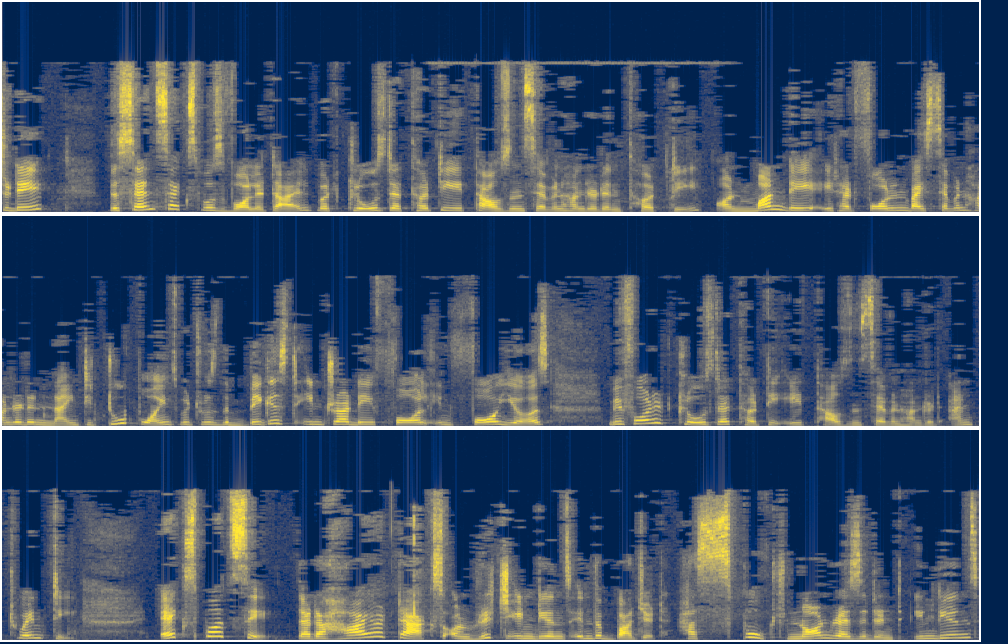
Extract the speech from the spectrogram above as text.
Today, the Sensex was volatile but closed at 38,730. On Monday, it had fallen by 792 points, which was the biggest intraday fall in four years before it closed at 38,720. Experts say that a higher tax on rich Indians in the budget has spooked non-resident Indians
